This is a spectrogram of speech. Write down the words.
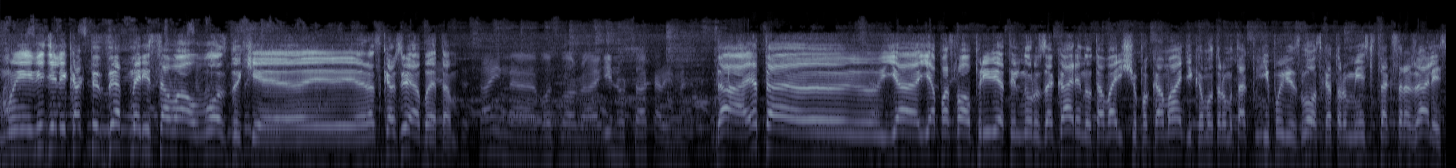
Мы видели, как ты Z нарисовал в воздухе. Э, расскажи об этом. Да, это э, я, я послал привет Ильнуру Закарину, товарищу по команде, кому-то так не повезло, с которым вместе так сражались.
